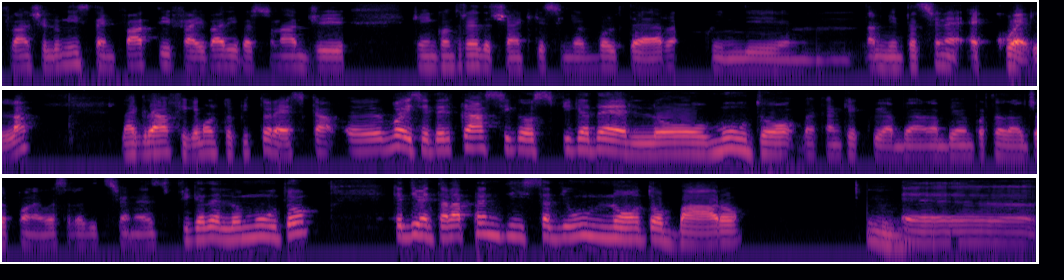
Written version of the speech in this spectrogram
Francia è l'unista, infatti fra i vari personaggi che incontrerete c'è anche il signor Voltaire, quindi mh, l'ambientazione è quella. La grafica è molto pittoresca. Eh, voi siete il classico sfigatello muto, perché anche qui abbiamo, l'abbiamo importato dal Giappone questa tradizione, sfigatello muto che diventa l'apprendista di un noto baro. Mm. Eh,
